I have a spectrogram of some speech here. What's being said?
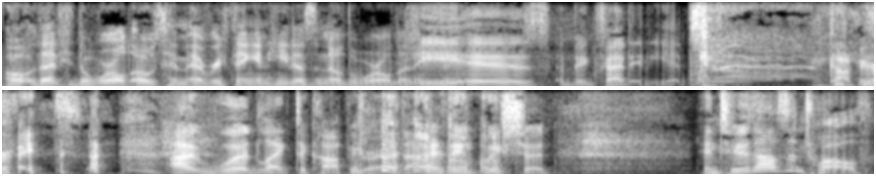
oh, that the world owes him everything, and he doesn't know the world anything. He is a big fat idiot. Copyright. I would like to copyright that. I think we should. In 2012,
